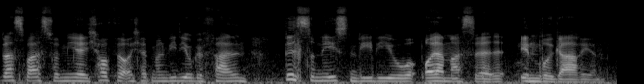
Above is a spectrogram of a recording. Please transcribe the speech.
Das war es von mir. Ich hoffe, euch hat mein Video gefallen bis zum nächsten Video. Euer Marcel in Bulgarien.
